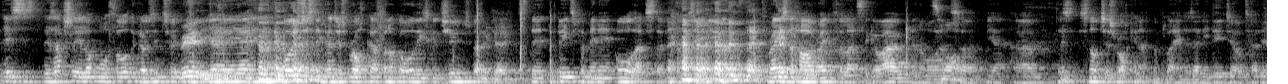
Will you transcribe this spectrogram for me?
there's there's actually a lot more thought that goes into it. Really? Yeah, yeah. yeah. the boys just think I just rock up and I've got all these good tunes, but Okay. the, the beats per minute, all that stuff. comes in, you know, raise the heart rate for the lads to go out and all Smart. that. So yeah, um, it's not just rocking up and playing as any DJ will tell you.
